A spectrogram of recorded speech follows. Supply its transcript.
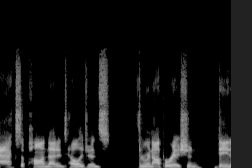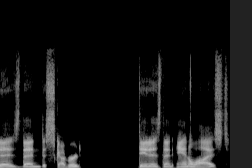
acts upon that intelligence through an operation. Data is then discovered, data is then analyzed,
